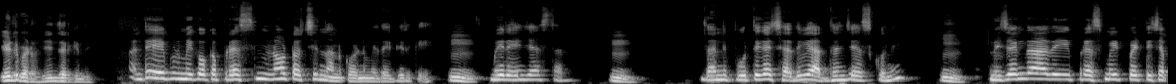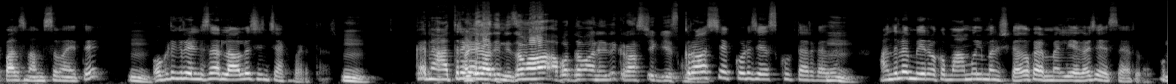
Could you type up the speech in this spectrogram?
ఏంటి మేడం ఏం జరిగింది? అంటే ఇప్పుడు మీకు ఒక ప్రెస్ నోట్ వచ్చింది అనుకోండి మీ దగ్గరికి. మీరు ఏం చేస్తారు? దాన్ని పూర్తిగా చదివి అర్థం చేసుకుని నిజంగా అది ప్రెస్ మీట్ పెట్టి చెప్పాల్సిన అంశం అయితే ఒకటికి రెండు సార్లు ఆలోచించాక పెడతారు. కానీ ఆతరగా అది నిజమా అబద్ధమా అనేది క్రాస్ చెక్ చేసుకుంటారు. క్రాస్ చెక్ కూడా చేసుకుంటారు కదా. అందులో మీరు ఒక మామూలు మనిషి కాదు ఒక ఎమ్మెల్యేగా చేశారు ఒక.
